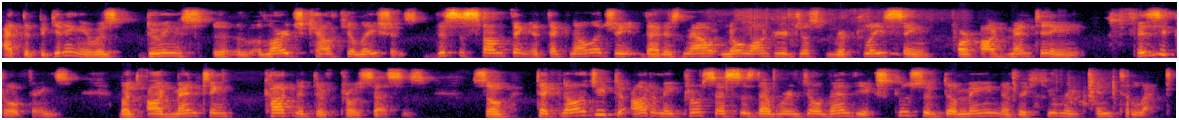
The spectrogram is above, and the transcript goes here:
at the beginning it was doing uh, large calculations. This is something, a technology that is now no longer just replacing or augmenting physical things, but augmenting cognitive processes. So technology to automate processes that were until then the exclusive domain of the human intellect.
